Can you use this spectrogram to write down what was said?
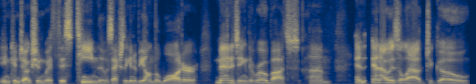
in conjunction with this team that was actually going to be on the water managing the robots. Um, and and I was allowed to go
